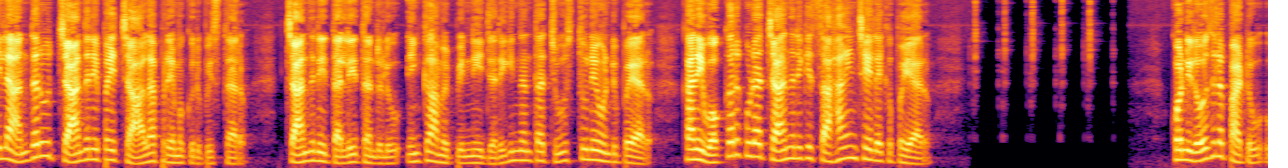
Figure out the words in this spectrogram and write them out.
ఇలా అందరూ చాందినిపై చాలా ప్రేమ కురిపిస్తారు. చాందిని తల్లిదండ్రులు ఇంకా ఆమె పిన్ని జరిగిందంతా చూస్తూనే ఉండిపోయారు. కానీ ఒక్కరు కూడా చాందినికి సహాయం చేయలేకపోయారు. కొన్ని రోజుల పాటు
